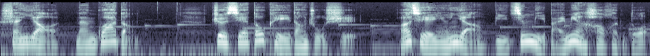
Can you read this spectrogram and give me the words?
山药、南瓜等，这些都可以当主食，而且营养比精米白面好很多。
